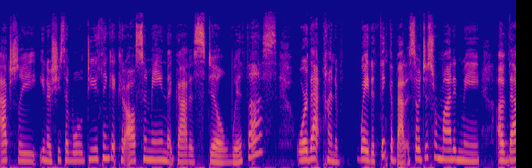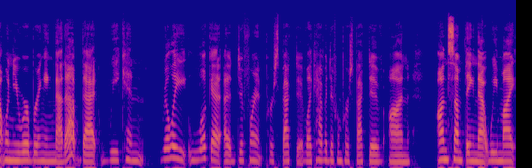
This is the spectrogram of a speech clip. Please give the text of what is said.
actually, you know, she said, Well, do you think it could also mean that God is still with us? Or that kind of way to think about it. So it just reminded me of that when you were bringing that up, that we can really look at a different perspective, like have a different perspective on on something that we might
